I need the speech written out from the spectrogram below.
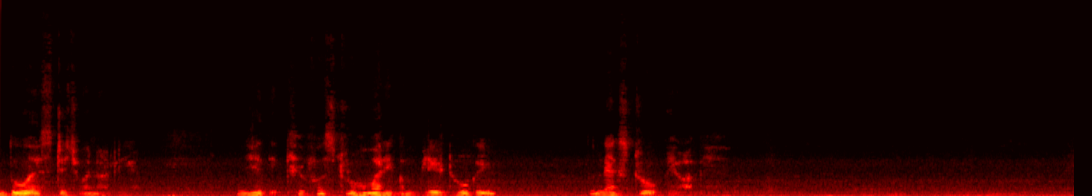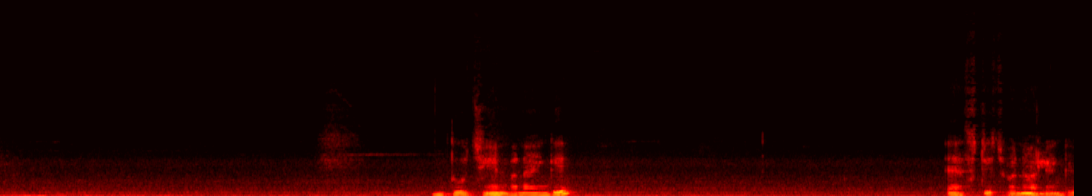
दो स्टिच बना लिए। ये देखिए फ़र्स्ट रो हमारी कंप्लीट हो गई तो नेक्स्ट रो पे आ गए। दो चेन बनाएँगे। स्टिच बना लेंगे।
